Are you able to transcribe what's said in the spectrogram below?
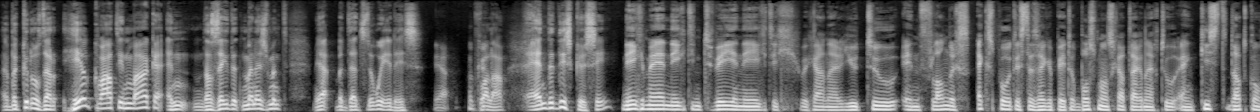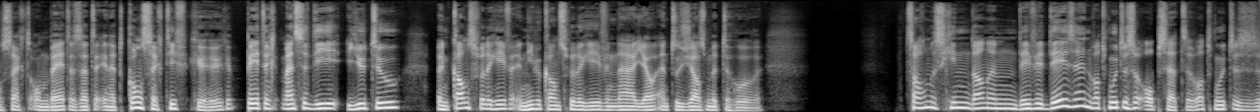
we kunnen ons daar heel kwaad in maken. En dan zegt het management, ja, but that's the way it is. Ja, oké. Voilà. Einde discussie. 9 mei 1992. We gaan naar U2 in Flanders Expo. Het is te zeggen, Peter Bosmans gaat daar naartoe en kiest dat concert om bij te zetten in het concertief geheugen. Peter, mensen die U2 een kans willen geven, een nieuwe kans willen geven na jouw enthousiasme te horen. Het zal misschien dan een dvd zijn. Wat moeten ze opzetten? Wat moeten ze,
